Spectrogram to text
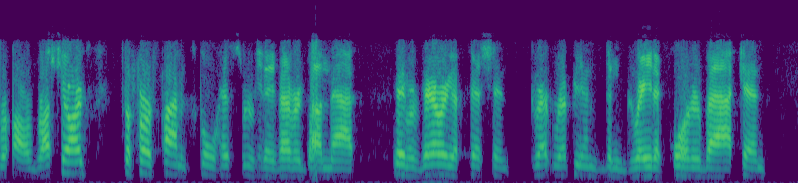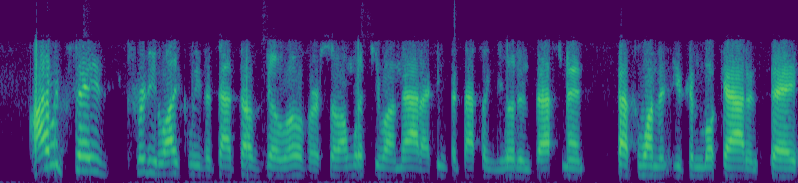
r- uh, rush yards. It's the first time in school history they've ever done that. They were very efficient. Brett Rypien's been great at quarterback, and I would say pretty likely that that does go over. So I'm with you on that. I think that that's a good investment. That's one that you can look at and say,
